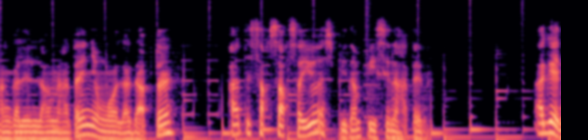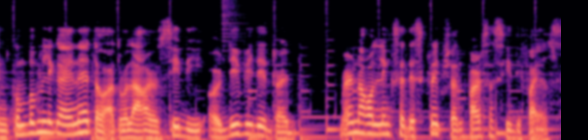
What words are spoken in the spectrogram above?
Tanggalin lang natin yung wall adapter at isaksak sa USB ng PC natin. Again, kung bumili kayo nito at wala kayong CD or DVD drive, meron akong link sa description para sa CD files.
